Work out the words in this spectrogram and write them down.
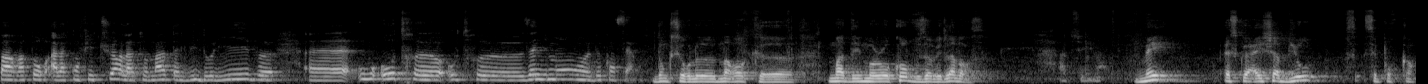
par rapport à la confiture, à la tomate, à l'huile d'olive ou autres, autres aliments de conserve. Donc sur le Maroc, Made in Morocco, vous avez de l'avance? Absolument. Mais est-ce que Aïcha Bio, c'est pour quand?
